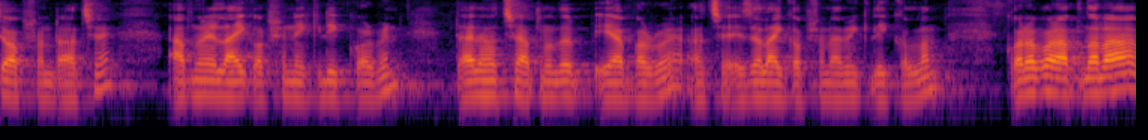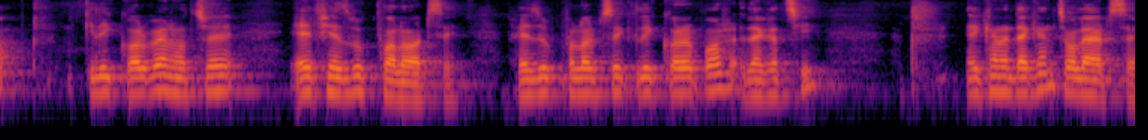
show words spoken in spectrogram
যে অপশনটা আছে, আপনার এই লাইক অপশনে ক্লিক করবেন। তাহলে হচ্ছে, আপনাদের ইয়া পারবে আচ্ছা এই যে লাইক অপশানে আমি ক্লিক করলাম। করার পর আপনারা ক্লিক করবেন হচ্ছে এই ফেসবুক ফলোয়ার্সে ফেসবুক ফলোয়ার্সে ক্লিক করার পর দেখাচ্ছি। এখানে দেখেন চলে আসছে।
